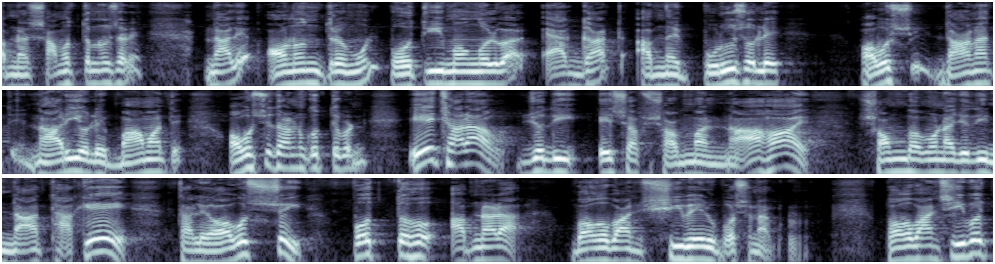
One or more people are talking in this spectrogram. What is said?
আপনার সামর্থ্য অনুসারে। নালে অনন্তমূল প্রতি মঙ্গলবার এক গাঁট আপনার পুরুষ হলে অবশ্যই ডান হাতে, নারী হলে বাম হাতে অবশ্যই ধারণ করতে পারেন। এছাড়াও যদি এসব সম্মান না হয়, সম্ভাবনা যদি না থাকে, তাহলে অবশ্যই প্রত্যহ আপনারা ভগবান শিবের উপাসনা করুন। ভগবান শিব হচ্ছে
